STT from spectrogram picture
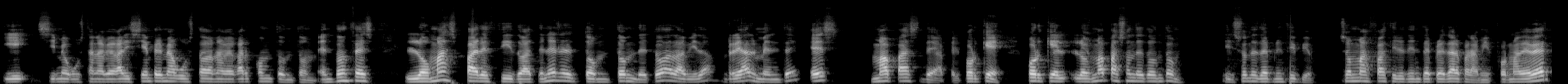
y sí me gusta navegar y siempre me ha gustado navegar con TomTom. Entonces, lo más parecido a tener el TomTom de toda la vida realmente es mapas de Apple. ¿Por qué? Porque los mapas son de TomTom y son desde el principio. Son más fáciles de interpretar para mi forma de ver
